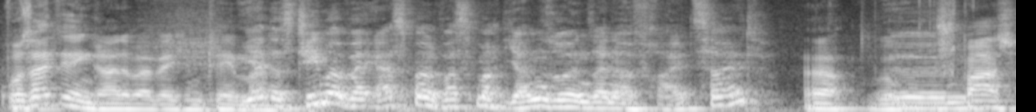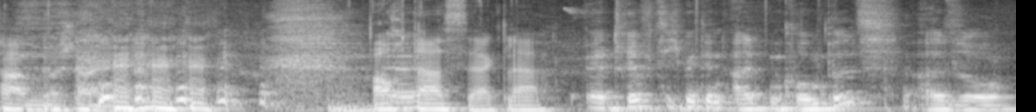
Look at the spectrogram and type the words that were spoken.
Wo seid ihr denn gerade bei welchem Thema? Ja, das Thema war erstmal, was macht Jan so in seiner Freizeit? Ja, ähm, Spaß haben wahrscheinlich. auch das, ja klar. Er trifft sich mit den alten Kumpels. Also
